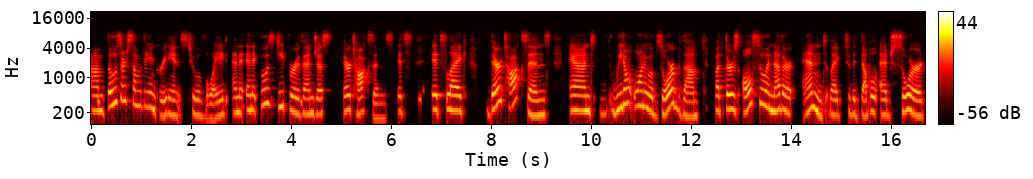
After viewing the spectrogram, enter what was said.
um, those are some of the ingredients to avoid, and it, and it goes deeper than just their toxins. It's it's like their toxins, and we don't want to absorb them. But there's also another end, like to the double edged sword,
